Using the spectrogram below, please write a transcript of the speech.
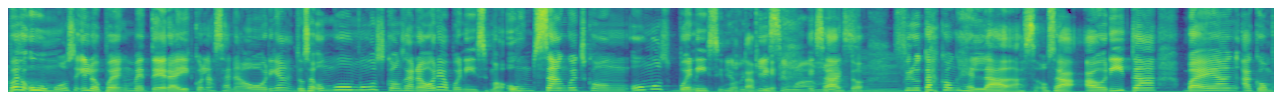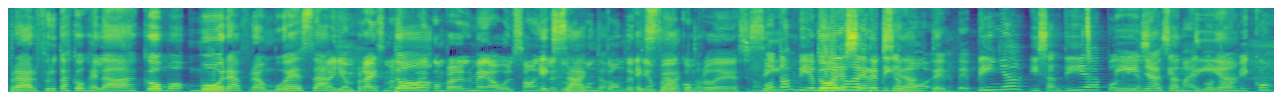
pues hummus y lo pueden meter ahí con la zanahoria. Entonces un hummus con zanahoria buenísimo, un sándwich con hummus buenísimo Y también. además. Exacto. Frutas congeladas, o sea, ahorita vayan a comprar frutas congeladas como mora, frambuesa. Ahí en Price se pueden comprar el mega bolsón y les dura un Exacto, montón de tiempo. Yo exacto. compro de eso. Sí. O también todos puede ser, digamos, eh, piña y sandía, podría piña, ser que es más sandía, económico.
